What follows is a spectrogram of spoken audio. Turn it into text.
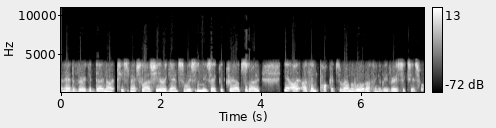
and had a very good day-night test match last year against the West Indies. They had good crowds. So, yeah, I, I think pockets around the world. I think it'll be very successful.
